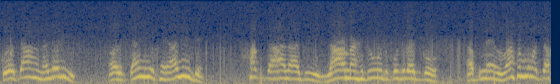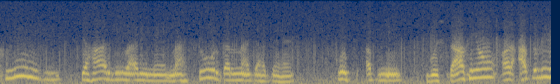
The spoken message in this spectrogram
کوتاہ نظری اور تنگ خیالی سے حق تعالی کی لامحدود قدرت کو اپنے وہم و تخمین کی چہار دیواری میں محصور کرنا چاہتے ہیں۔ کچھ اپنی گستاخیوں اور عقلی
